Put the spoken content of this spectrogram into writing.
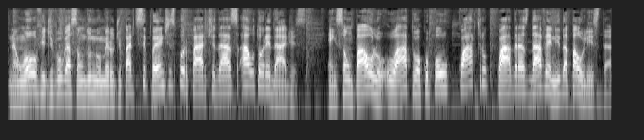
Não houve divulgação do número de participantes por parte das autoridades. Em São Paulo, o ato ocupou quatro quadras da Avenida Paulista.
